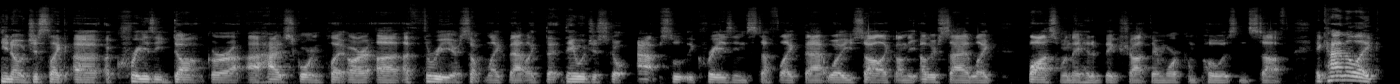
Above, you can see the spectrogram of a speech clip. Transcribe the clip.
you know, just like a, a crazy dunk or a, a high scoring play or a, a, three or something like that. Like that, they would just go absolutely crazy and stuff like that. Well, you saw like on the other side, like Boston when they hit a big shot, they're more composed and stuff. It kind of like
